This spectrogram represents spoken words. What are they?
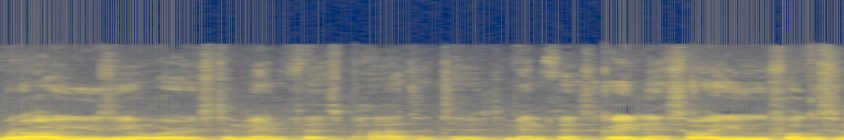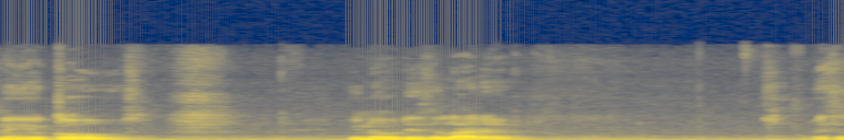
But are you using your words to manifest positive, to manifest greatness? Are you focusing on your goals? You know, there's a lot of there's a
